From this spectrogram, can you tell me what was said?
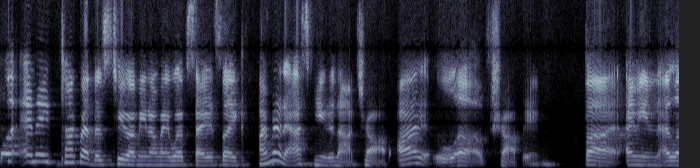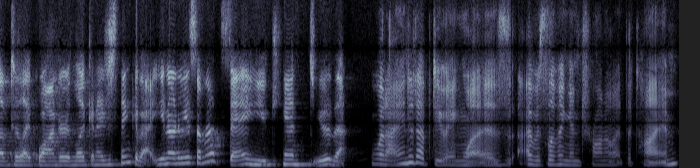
well, and I talk about this too. I mean, on my website, it's like, I'm not asking you to not shop. I love shopping. But I mean, I love to like wander and look and I just think about it. You know what I mean? So I'm not saying you can't do that. What I ended up doing was I was living in Toronto at the time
